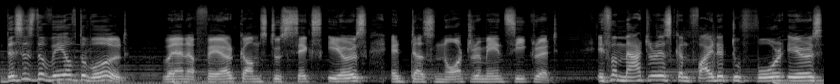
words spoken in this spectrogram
This is the way of the world. When an affair comes to six ears, it does not remain secret. If a matter is confided to four ears,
